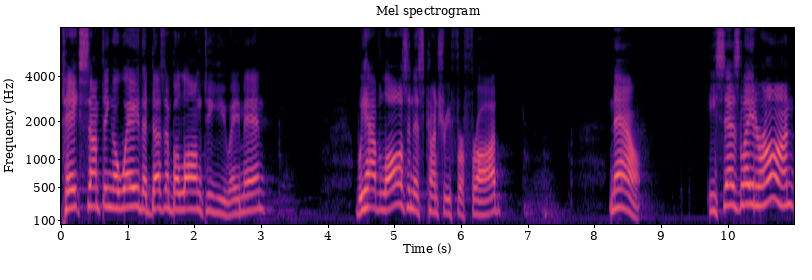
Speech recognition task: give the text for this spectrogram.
Take something away, that doesn't belong to you. Amen? We have laws in this country for fraud. Now, he says later on,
